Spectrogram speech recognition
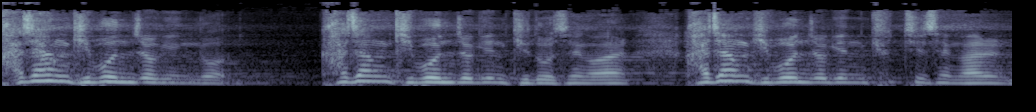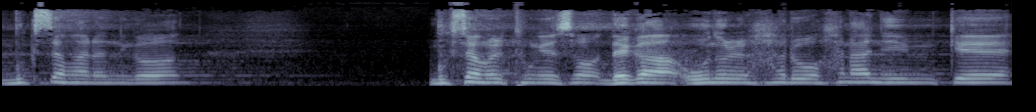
가장 기본적인 것 가장 기본적인 기도 생활, 가장 기본적인 큐티 생활, 묵상하는 것, 묵상을 통해서 내가 오늘 하루 하나님께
